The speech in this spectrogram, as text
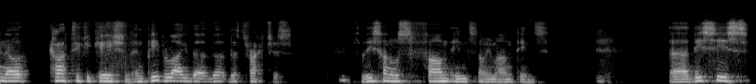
know, classification. And people like the, the, the structures. So this one was found in Snowy Mountains. Uh, this is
